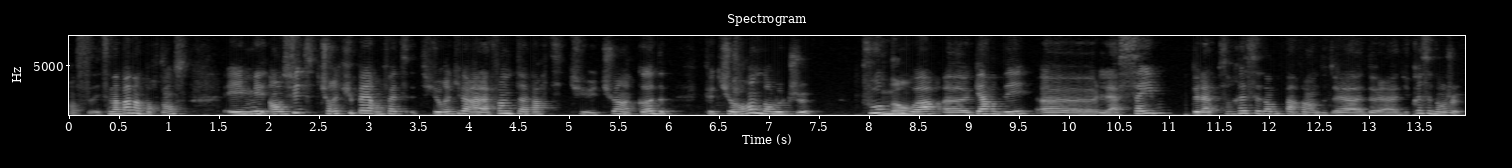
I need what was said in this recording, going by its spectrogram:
enfin, ça n'a pas d'importance. Et mais ensuite, tu récupères en fait, tu récupères à la fin de ta partie, tu, tu as un code que tu rentres dans l'autre jeu pour Non. pouvoir euh, garder euh, la save de la précédente, enfin, de la- de la- du précédent jeu.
